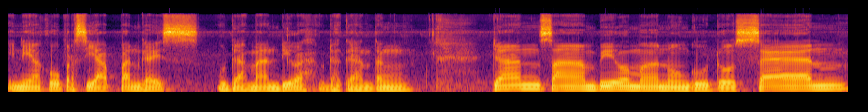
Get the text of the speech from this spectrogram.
ini aku persiapan guys. Udah mandi lah udah ganteng. Dan sambil menunggu dosen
